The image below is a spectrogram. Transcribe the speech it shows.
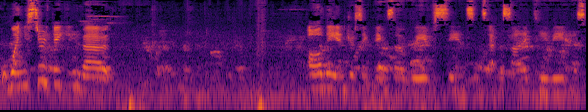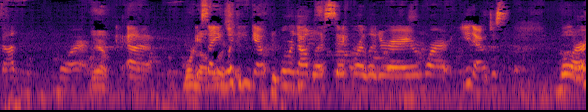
when you start thinking about all the interesting things that we've seen since episodic TV has gotten more Yeah. uh, More exciting. What you can get more novelistic, more literary, or more, you know, just more.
